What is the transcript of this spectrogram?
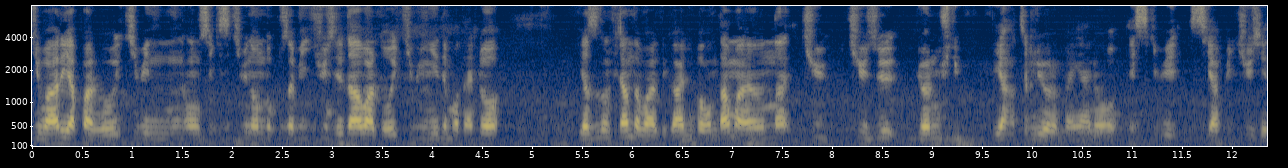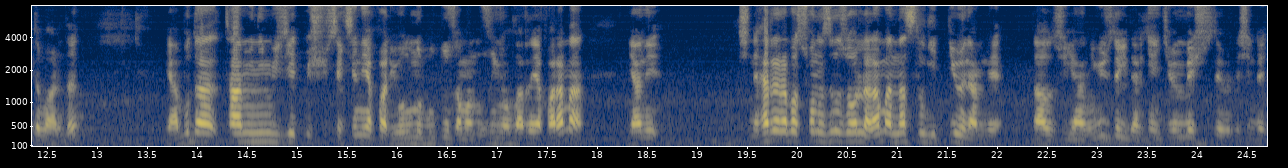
civarı yapar. O 2018-2019'da bir 207 daha vardı. O 2007 modelde o yazılım falan da vardı galiba onda ama onunla 200'ü görmüştük diye hatırlıyorum ben. Yani o eski bir siyah bir 207 vardı. Ya bu da tahminim 170-180'i yapar yolunu bulduğu zaman uzun yollarda yapar ama yani şimdi her araba son hızını zorlar ama nasıl gittiği önemli. Daha doğrusu yani yüzde giderken 2500 devirde. Şimdi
